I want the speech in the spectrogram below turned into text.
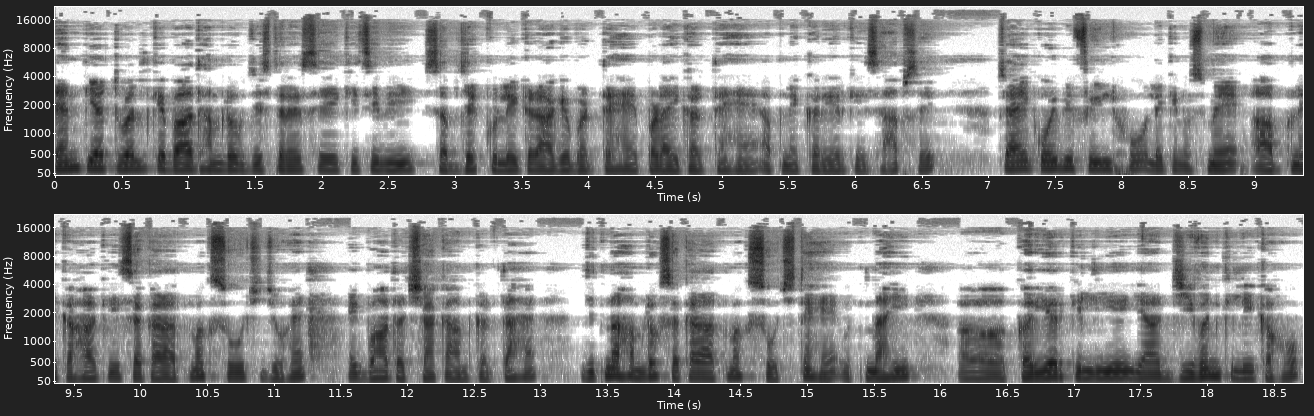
टेंथ या ट्वेल्थ के बाद हम लोग जिस तरह से किसी भी सब्जेक्ट को लेकर आगे बढ़ते हैं, पढ़ाई करते हैं अपने करियर के हिसाब से, चाहे कोई भी फ़ील्ड हो, लेकिन उसमें आपने कहा कि सकारात्मक सोच जो है, एक बहुत अच्छा काम करता है। जितना हम लोग सकारात्मक सोचते हैं, उतना ही करियर के लिए या जीवन के लिए कहो,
